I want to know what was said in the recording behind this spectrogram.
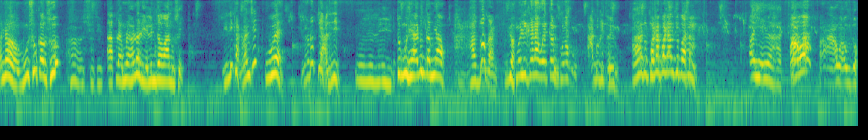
અને હું શું કહું છું? આપણે હમણાં હડો રેલીમાં જવાનું છે. રેલી કાઢવાનું છે? ઉએ એડો કે હાલી તો હું હેડું તમે આવો. હા જો તાણ. જો. મળી ગળા હોય કેમ થોડોક આડુડી થયું હા તો ફટાફટ આવજો પાછા. અહીં હા. આવો. આવો આવજો.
